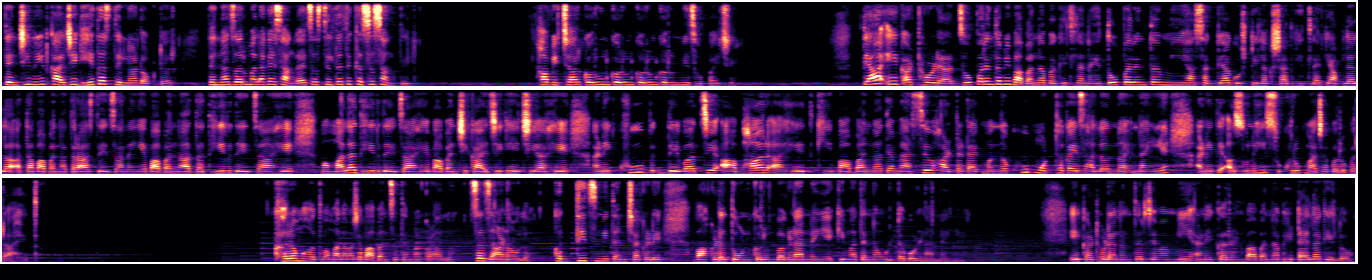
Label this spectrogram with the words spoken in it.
त्यांची नीट काळजी घेत असतील ना डॉक्टर? त्यांना जर मला काही सांगायचं असतील तर ते कसं सांगतील? हा विचार करून करून करून करून मी झोपायचे. त्या एक आठवड्यात जोपर्यंत मी बाबांना बघितलं नाही तोपर्यंत मी ह्या सगळ्या गोष्टी लक्षात घेतल्या की आपल्याला आता बाबांना त्रास द्यायचा नाही आहे बाबांना आता धीर द्यायचा आहे मम्माला धीर द्यायचा आहे बाबांची काळजी घ्यायची आहे. आणि खूप देवाचे आभार आहेत की बाबांना त्या मॅसिव्ह हार्ट अटॅकमधनं खूप मोठं काही झालं नाही आहे आणि ते अजूनही सुखरूप माझ्याबरोबर आहेत. खरं महत्त्व मला माझ्या बाबांचं तेव्हा कळालं असं जाणवलं. कधीच मी त्यांच्याकडे वाकडं तोंड करून बघणार नाही आहे किंवा त्यांना उलटं बोलणार नाही आहे एक आठवड्यानंतर जेव्हा मी आणि करण बाबांना भेटायला गेलो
